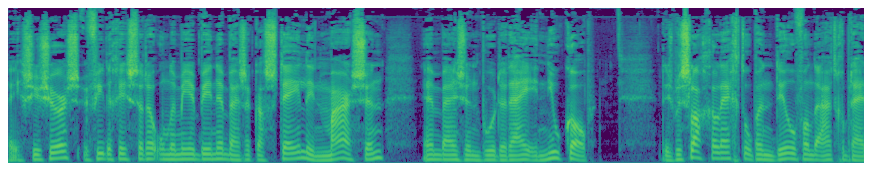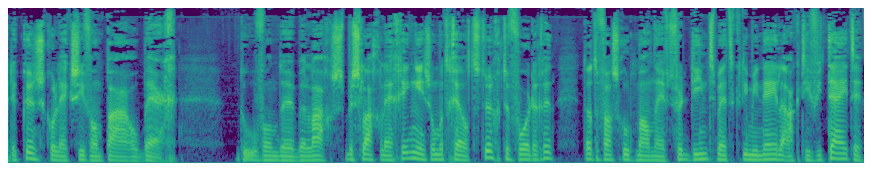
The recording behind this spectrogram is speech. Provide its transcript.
Regisseurs vielen gisteren onder meer binnen bij zijn kasteel in Maarsen en bij zijn boerderij in Nieuwkoop. Er is beslag gelegd op een deel van de uitgebreide kunstcollectie van Parelberg. Doel van de beslaglegging is om het geld terug te vorderen dat de vastgoedman heeft verdiend met criminele activiteiten.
